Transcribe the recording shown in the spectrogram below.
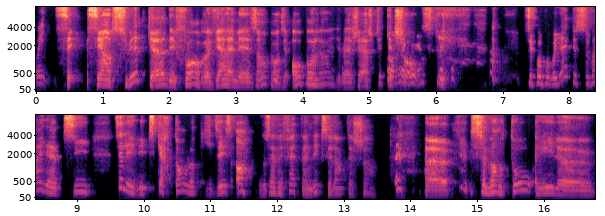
oui. C'est ensuite que des fois, on revient à la maison et on dit Oh, bah là, ben, j'ai acheté quelque chose. c'est pas pour rien que souvent, il y a un petit, tu sais, les, petits cartons là, qui disent Ah, vous avez fait un excellent achat. Euh, ce manteau est le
